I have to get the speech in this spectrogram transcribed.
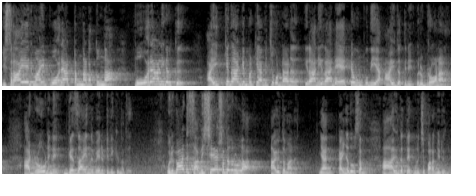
ഇസ്രായേലുമായി പോരാട്ടം നടത്തുന്ന പോരാളികൾക്ക് ഐക്യദാർഢ്യം പ്രഖ്യാപിച്ചുകൊണ്ടാണ് ഇറാൻ ഇറാന്റെ ഏറ്റവും പുതിയ ആയുധത്തിന് ഒരു ഡ്രോണാണ്. ആ ഡ്രോണിന് ഗസ എന്ന് പേരിട്ടിരിക്കുന്നത്. ഒരുപാട് സവിശേഷതകളുള്ള ആയുധമാണ്. ഞാൻ കഴിഞ്ഞ ദിവസം ആ ആയുധത്തെക്കുറിച്ച് പറഞ്ഞിരുന്നു.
